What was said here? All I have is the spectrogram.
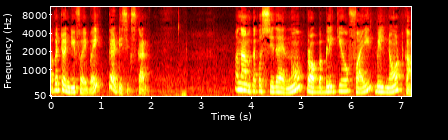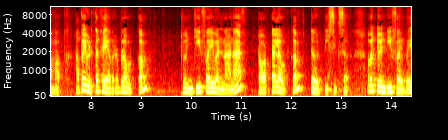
അപ്പൊ twenty five by thirty six കാണും. ഒന്നാമത്തെ ക്വസ്റ്റ്യൻ ഇതായിരുന്നു probability of five will not come up അപ്പൊ ഇവിടുത്തെ ഫേവറബിൾ ഔട്ട്കം ട്വന്റി ഫൈവ് എണ്ണാണ് ടോട്ടൽ ഔട്ട്കം തേർട്ടി സിക്സ് ആണ്. അപ്പൊ twenty five by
